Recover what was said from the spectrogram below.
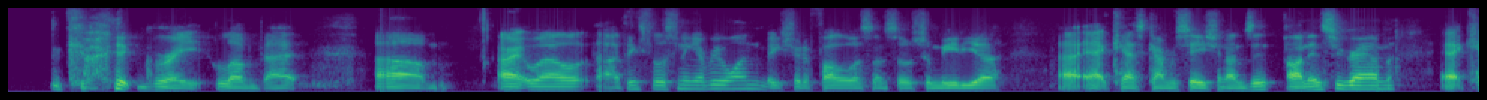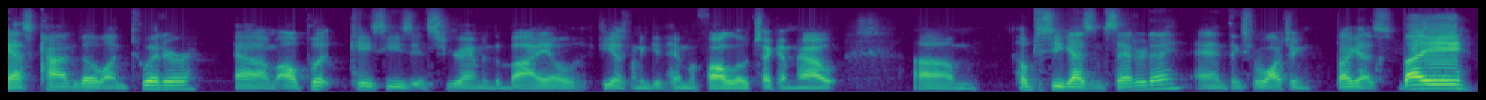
Great, love that. Um, all right, well, uh, thanks for listening, everyone. Make sure to follow us on social media uh, at Cast Conversation on on Instagram, at Cast Convo on Twitter. Um, I'll put Casey's Instagram in the bio if you guys want to give him a follow. Check him out. Um, hope to see you guys on Saturday, and thanks for watching. Bye, guys. Bye.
